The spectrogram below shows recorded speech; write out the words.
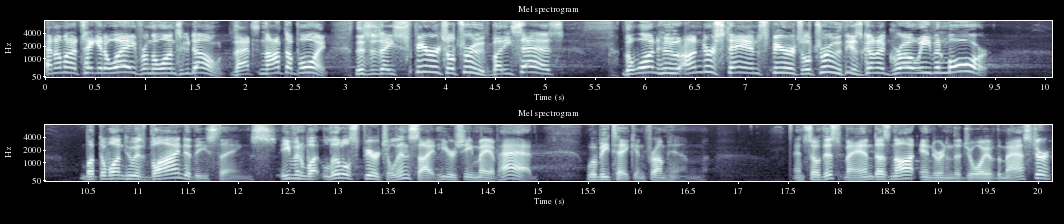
and I'm going to take it away from the ones who don't. That's not the point. This is a spiritual truth. But he says the one who understands spiritual truth is going to grow even more. But the one who is blind to these things, even what little spiritual insight he or she may have had, will be taken from him. And so this man does not enter into the joy of the master.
